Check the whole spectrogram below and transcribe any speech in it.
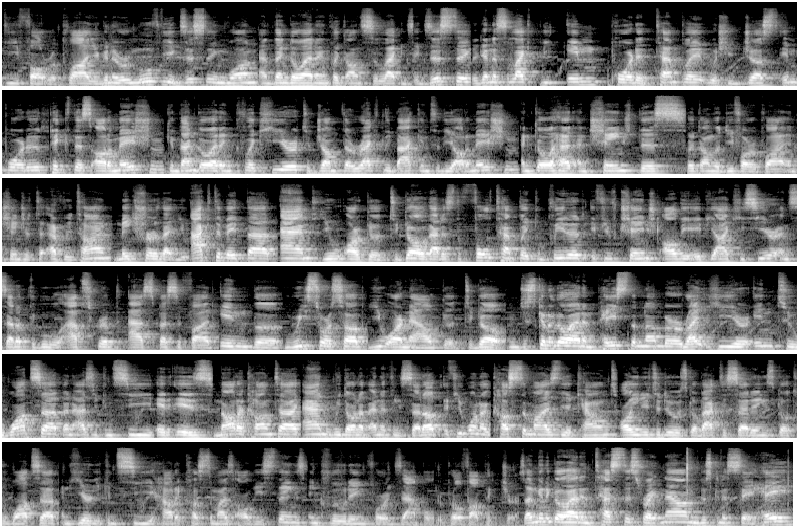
default reply. You're gonna remove the existing one and then go ahead and click on select existing. You're gonna select the imported template, which you just imported. Pick this automation. You can then go ahead and click here to jump directly back into the automation and go ahead and change this. Click on the default reply and change it to every time. Make sure that you activate that and you are good to go. That is the full template completed. If you've changed all the API keys here and set up the Google Apps Script as specified in the resource hub, you are now good to go. I'm just gonna go ahead and paste the number right here into WhatsApp. And as you can see, it is not a contact and we don't have anything set up. If you wanna customize the account, all you need to do is go back to settings, go to WhatsApp, and here you can see how to customize all these things, including, for example, your profile picture. So I'm gonna go ahead and test this right now. And I'm just gonna say, hey.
